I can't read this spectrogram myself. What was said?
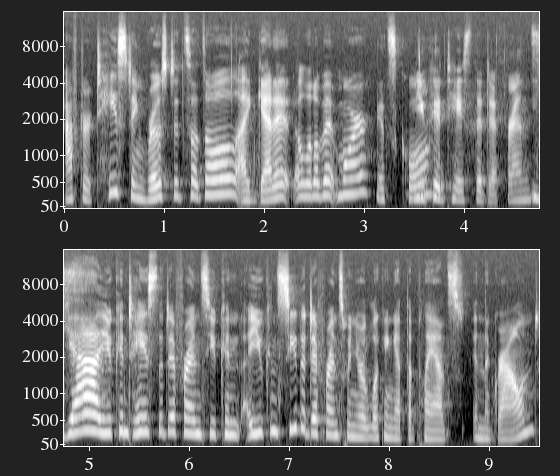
after tasting roasted sotol, I get it a little bit more. It's cool. You could taste the difference. Yeah, you can taste the difference. You can you can see the difference when you're looking at the plants in the ground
